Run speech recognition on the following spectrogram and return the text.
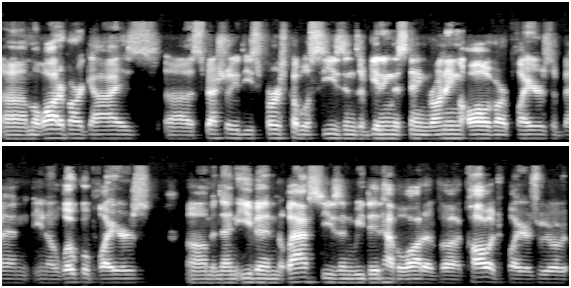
Um, a lot of our guys, uh, especially these first couple of seasons of getting this thing running, all of our players have been, you know, local players. Um, and then even last season, we did have a lot of uh, college players we were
